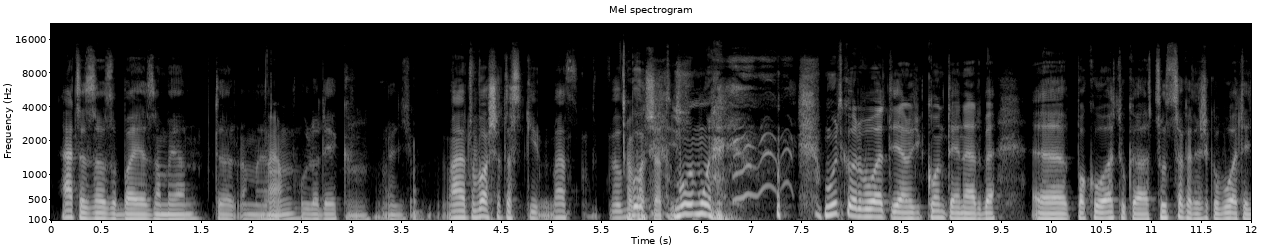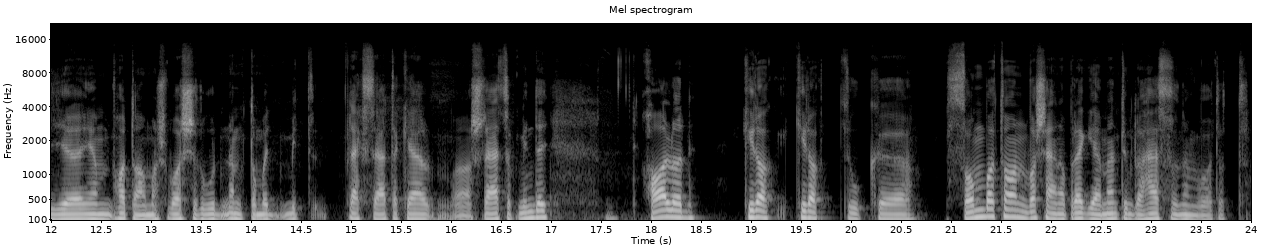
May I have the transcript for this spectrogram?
Hát ez az a baj, ez nem olyan, tör, nem olyan Nem. hulladék. Mm. Hogy, hát a vasat, azt ki... Hát, A vasat is. Múl, múl, múltkor volt ilyen, hogy konténerbe pakoltuk a cuccokat, és akkor volt egy ilyen hatalmas vasrúd, nem tudom, hogy mit flexeltek el a srácok, mindegy. Hallod, kirak, kiraktuk szombaton, vasárnap reggel mentünk le a házhoz, nem volt ott.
